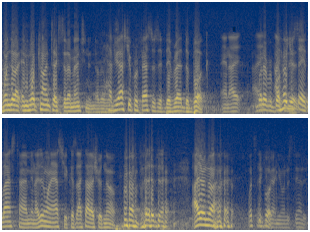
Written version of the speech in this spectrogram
When did I, in what context did I mention it, in other words? have you asked your professors if they've read the book? And I, I Whatever I book heard it you is. say it last time, and I didn't want to ask you because I thought I should know. but uh, I don't know. What's the Thank you, book? man, you understand it.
